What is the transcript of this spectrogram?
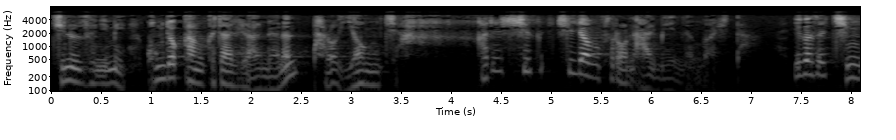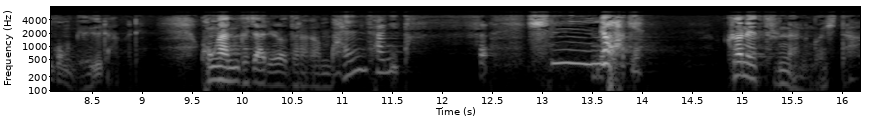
진울 스님이 공적한 그 자리를 알면은 바로 영지 아주 신령스러운 알미 있는 것이다. 이것을 진공묘유라 그래. 공한 그 자리로 돌아가면 만상이 다 신묘하게 그 안에 드러나는 것이다.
